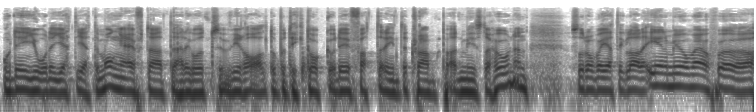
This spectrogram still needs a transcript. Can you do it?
Och Det gjorde jättemånga efter att det hade gått viralt på TikTok och det fattade inte Trump-administrationen. Så de var jätteglada. En miljon människor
